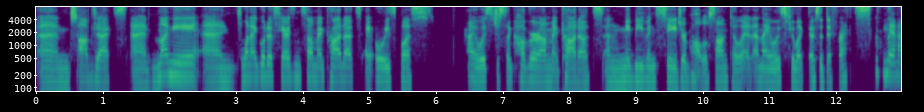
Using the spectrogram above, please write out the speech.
and objects and money. And when I go to fairs and sell my products, I always bless I always just like hover around my products and maybe even sage or Palo Santo it. And I always feel like there's a difference. yeah,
